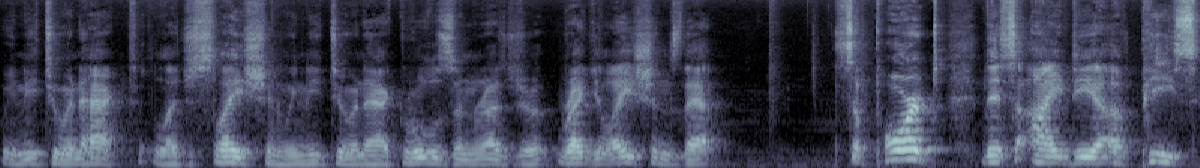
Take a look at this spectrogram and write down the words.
we need to enact legislation, we need to enact rules and regulations that support this idea of peace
